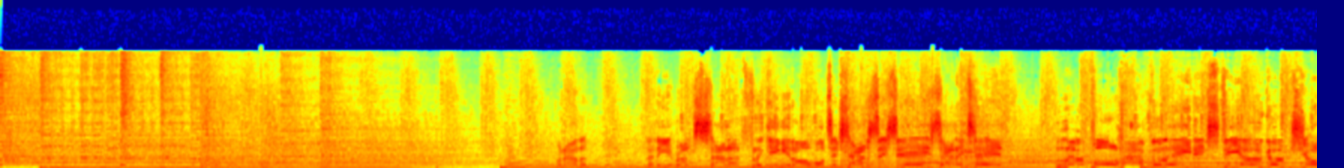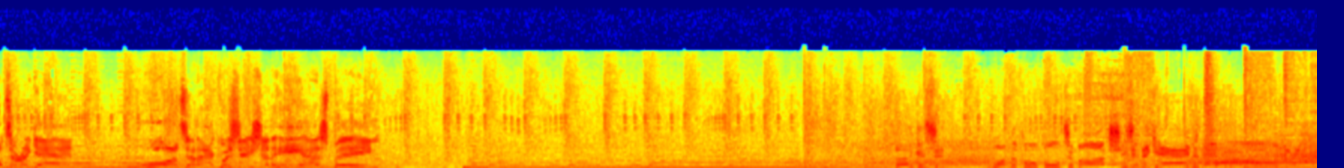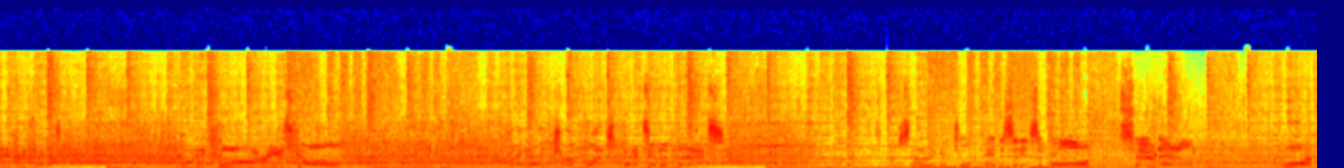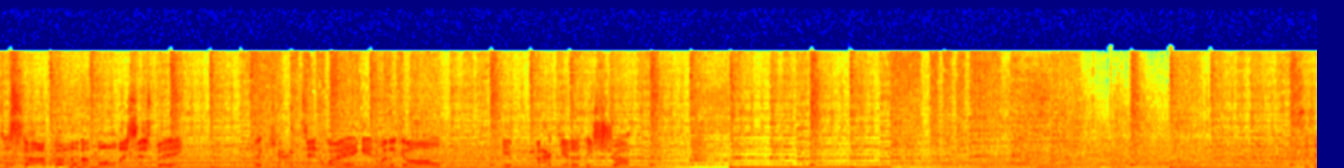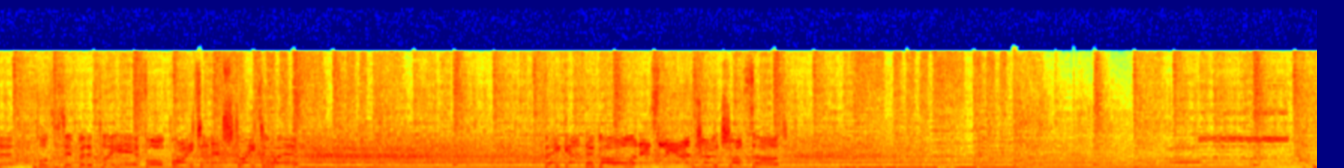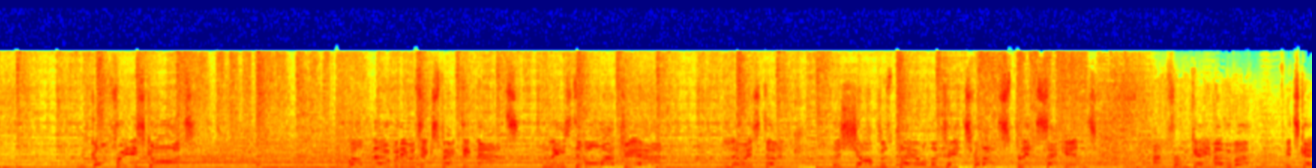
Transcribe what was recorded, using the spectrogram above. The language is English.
Wijnaldum letting it run. Salah flicking it on. What a chance this is, and it's in. Liverpool have the lead. It's Diogo Jota again. What an acquisition he has been. Ferguson, wonderful ball to March. He's in again. Oh, magnificent! What a glorious goal! They don't come much better than that. Salah again. Jordan Henderson in support. 2 0. What a start for Liverpool this has been. The captain weighing in with a goal. Immaculately struck. This is a positive bit of play here for Brighton, and straight away they get the goal, and it's Leandro Trossard. Scored! Well, nobody was expecting that. Least of all Adrian. Lewis Dunk, the sharpest player on the pitch for that split second. And from game over, it's game.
